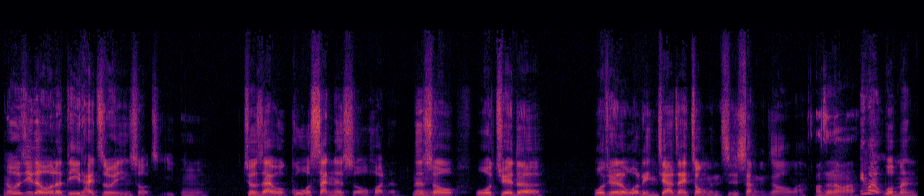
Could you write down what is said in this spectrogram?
那 我记得我的第一台智慧型手机嗯就在我国三的时候换的，那时候我觉得，我觉得我凌驾在众人之上，你知道吗？哦，真的吗？因为我们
